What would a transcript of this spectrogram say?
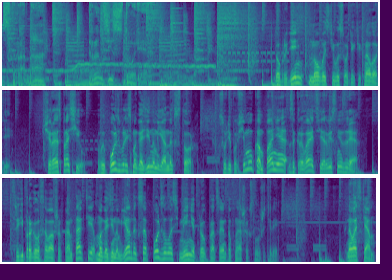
Страна транзистория. Добрый день, новости высоких технологий. Вчера я спросил, вы пользовались магазином Яндекс Стор? Судя по всему, компания закрывает сервис не зря. Среди проголосовавших ВКонтакте магазином Яндекса пользовалось менее 3% наших слушателей. К новостям.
